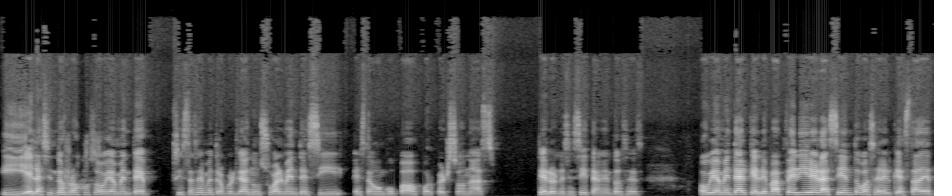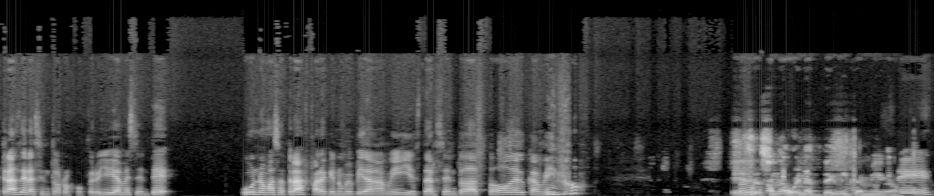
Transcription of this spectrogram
y el asiento rojos obviamente, si estás en metropolitano, usualmente sí están ocupados por personas que lo necesitan. Entonces, obviamente al que le va a pedir el asiento va a ser el que está detrás del asiento rojo, pero yo ya me senté uno más atrás para que no me pidan a mí y estar sentada todo el camino. Es, es una buena técnica, amigo. Sí,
